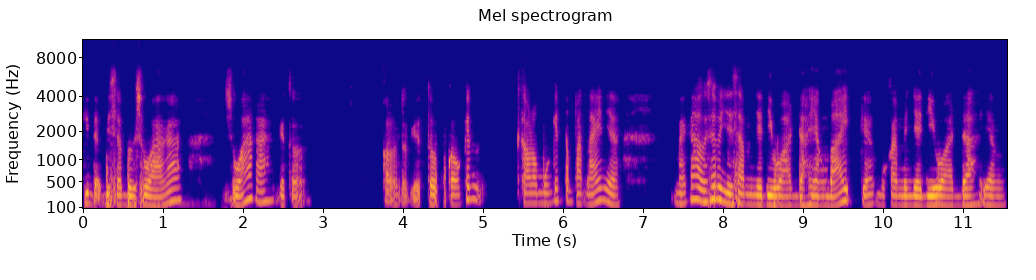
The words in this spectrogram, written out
tidak bisa bersuara suara gitu. Kalau untuk YouTube kalau mungkin kalau mungkin tempat lain ya mereka harusnya bisa menjadi wadah yang baik ya bukan menjadi wadah yang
